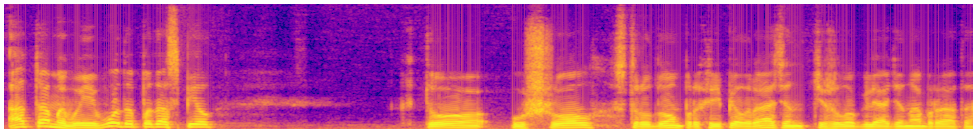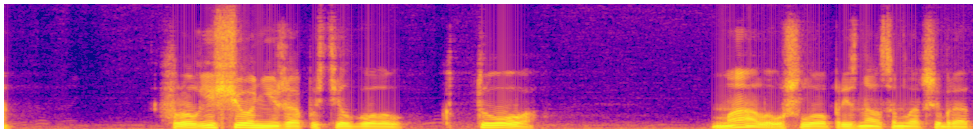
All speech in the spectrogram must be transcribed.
А там и воевода подоспел». «Кто ушел?» — с трудом прохрипел Разин, тяжело глядя на брата. Фрол еще ниже опустил голову. «Кто?» «Мало ушло», — признался младший брат.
